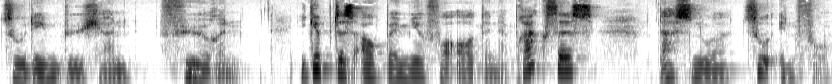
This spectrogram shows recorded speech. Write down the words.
zu den Büchern führen. Die gibt es auch bei mir vor Ort in der Praxis, das nur zu Info.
